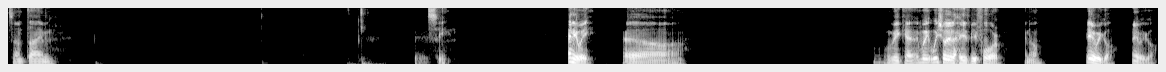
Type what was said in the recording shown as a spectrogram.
sometime let's see anyway uh, we can we, we showed you the hadith before you know. Here we go here we go.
